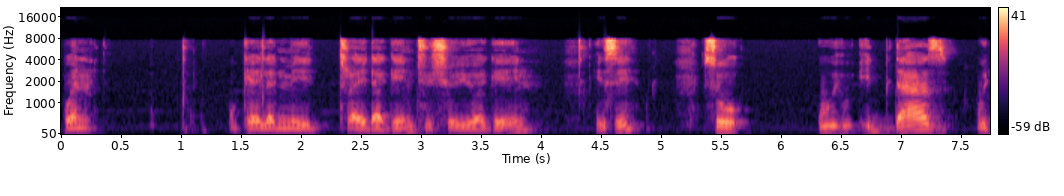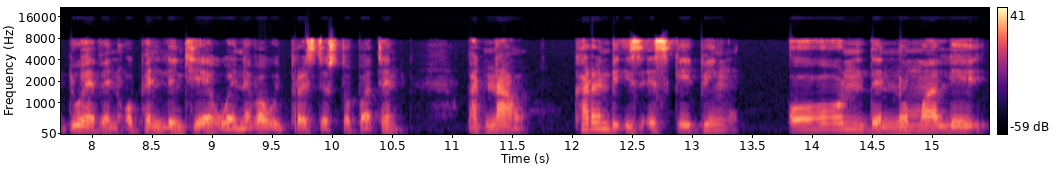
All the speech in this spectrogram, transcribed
when okay let me try it again to show you again. You see? So we, it does we do have an open link here whenever we press the stop button. But now current is escaping on the normally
